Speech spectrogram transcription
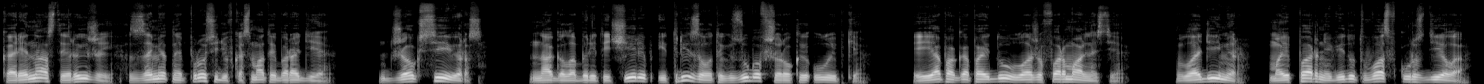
Коренастый, рыжий, с заметной проседью в косматой бороде. Джок Сиверс. Наголо бритый череп и три золотых зуба в широкой улыбке. И я пока пойду улажу формальности. Владимир, мои парни ведут вас в курс дела.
